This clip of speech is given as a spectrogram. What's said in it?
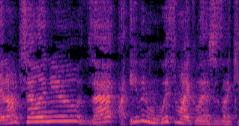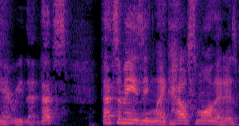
And I'm telling you that even with my glasses, I can't read that. That's, that's amazing. Like how small that is.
